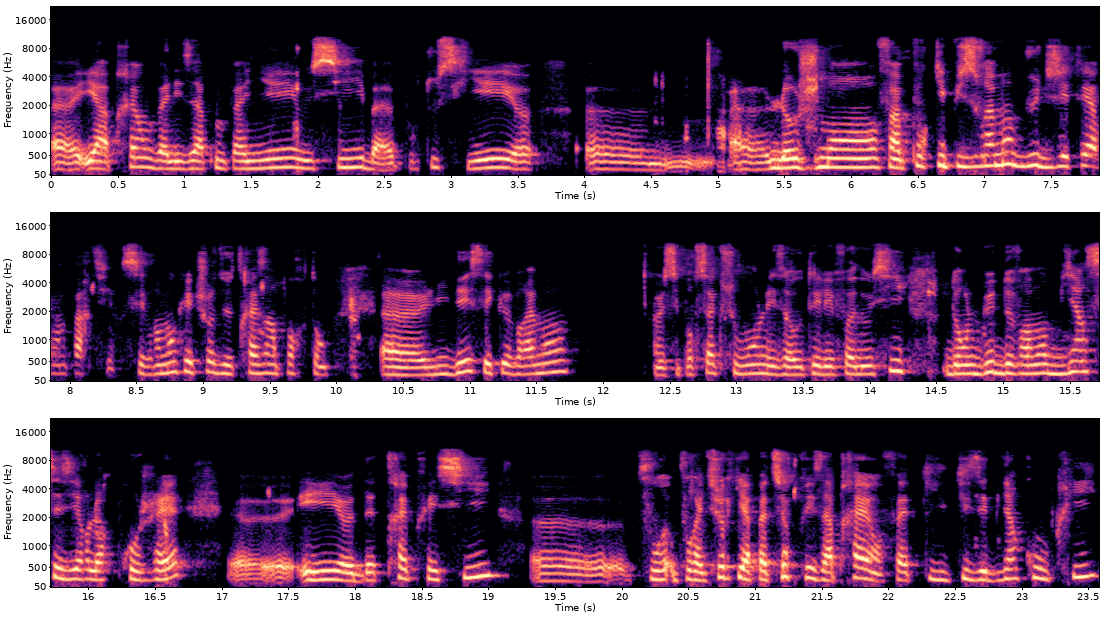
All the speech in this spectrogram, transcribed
et après, on va les accompagner aussi bah, pour tout ce qui est euh, euh, logement, enfin pour qu'ils puissent vraiment budgéter avant de partir. C'est vraiment quelque chose de très important. Euh, l'idée, c'est que vraiment c'est pour ça que souvent on les a au téléphone aussi, dans le but de vraiment bien saisir leur projet euh, et euh, d'être très précis euh, pour, pour être sûr qu'il n'y a pas de surprise après, en fait, qu'ils aient bien compris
